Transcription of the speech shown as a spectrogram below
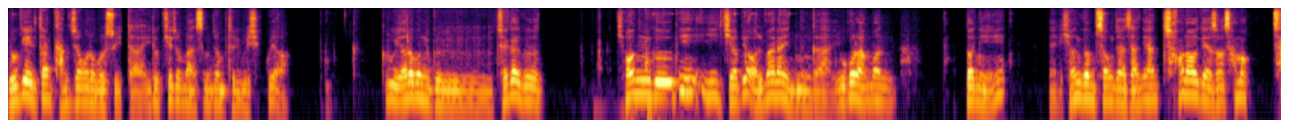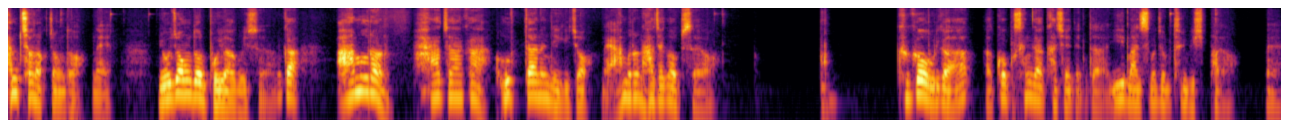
요게 일단 강점으로 볼 수 있다. 이렇게 좀 말씀을 좀 드리고 싶고요. 그리고 여러분 그 제가 그 현금이 이 기업이 얼마나 있는가 요걸 한번 봤더니 네, 현금성 자산이 한 천억에서 3억 3천억 정도 네. 요 정도를 보유하고 있어요. 그러니까 아무런 하자가 없다는 얘기죠. 네, 아무런 하자가 없어요. 그거 우리가 꼭 생각하셔야 된다. 이 말씀을 좀 드리고 싶어요. 네.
